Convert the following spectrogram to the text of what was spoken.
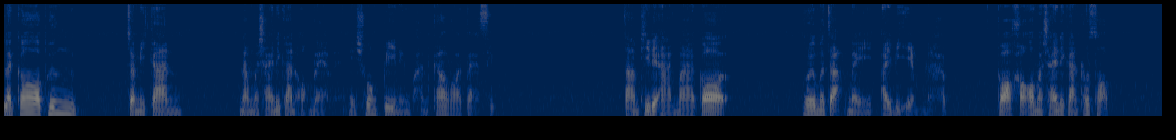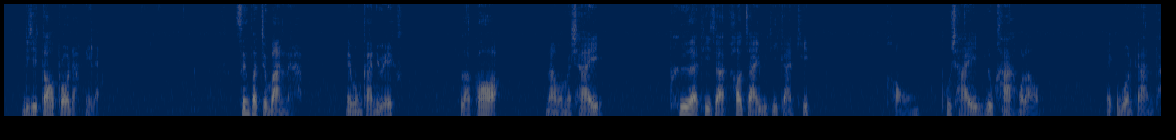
และก็เพิ่งจะมีการนำมาใช้ในการออกแบบในช่วงปี 1980 ตามที่ได้อ่านมาก็เริ่มมาจากใน IBM นะครับ ก็เขาเอามาใช้ในการทดสอบ digital product นี่แหละ ซึ่งปัจจุบันนะครับ ในวงการ UX เราก็นำเอามาใช้เพื่อที่จะเข้าใจวิธีการคิดของผู้ใช้ลูกค้าของเรา ในกระบวนการท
